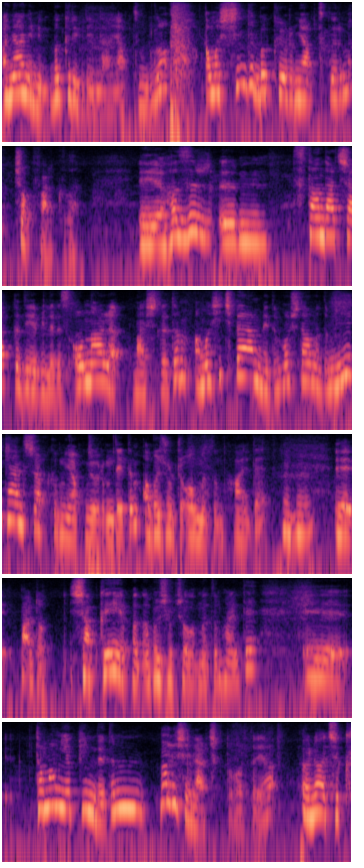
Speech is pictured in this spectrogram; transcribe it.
anneannemin bakır ibriğinden yaptım bunu. Ama şimdi bakıyorum yaptıklarıma çok farklı. Ee, hazır ım, standart şapka diyebiliriz. Onlarla başladım ama hiç beğenmedim, hoşlanmadım. Niye kendi şapkamı yapmıyorum dedim abajurcu olmadığım halde. Ee, pardon, şapkayı yapan abajurcu olmadığım halde. Ee, tamam yapayım dedim. Böyle şeyler çıktı ortaya. Önü açık.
